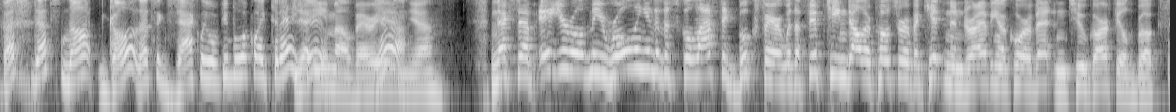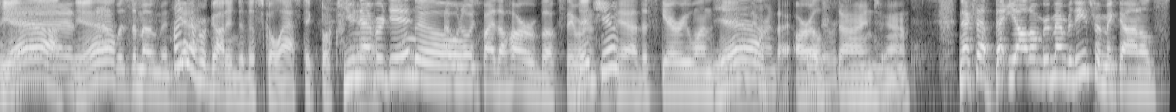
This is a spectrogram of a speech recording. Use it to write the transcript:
That's that's not gone. That's exactly what people look like today, yeah, too. email, very Yeah. in, yeah. Next up, eight-year-old me rolling into the Scholastic Book Fair with a $15 poster of a kitten and driving a Corvette and two Garfield books. Yeah, yes, yeah. that was the moment. I yeah. never got into the Scholastic book Fair. You never did? No. I would always buy the horror books. They were Did you? Yeah, the scary ones. Yeah. they weren't that. R.L. I Stine. Yeah. Next up, bet y'all don't remember these from McDonald's.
